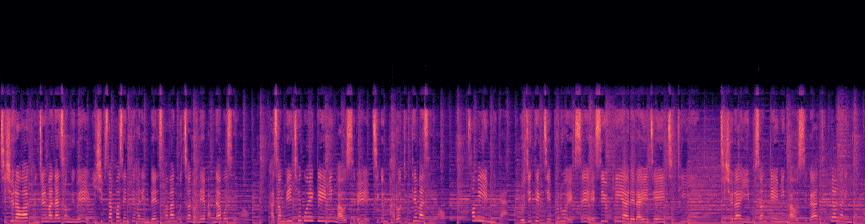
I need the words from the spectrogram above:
지슈라와 견줄만한 성능을 24% 할인된 49,000원에 만나보세요. 가성비 최고의 게이밍 마우스를 지금 바로 득템하세요. 3위입니다. 로지텍 G 프로 X SUPRLIJHT 지슈라 이 무선 게이밍 마우스가 특별 할인가로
